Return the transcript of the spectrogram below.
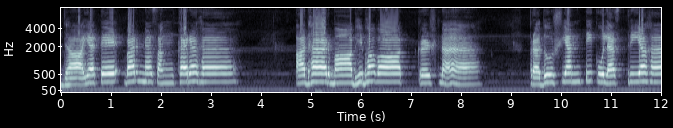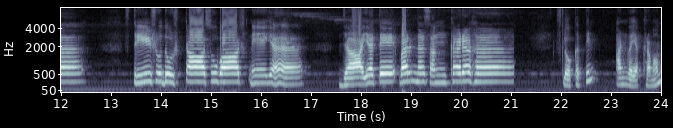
जायते वर्णसङ्करः अधर्माभिभवात् कृष्ण। प्रदुष्यन्ति कुलस्त्रियः। स्त्रीषु दुष्टासु वार्ष्णेय। जायते वर्णसङ्करः श्लोकतिन् अन्वयक्रमं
